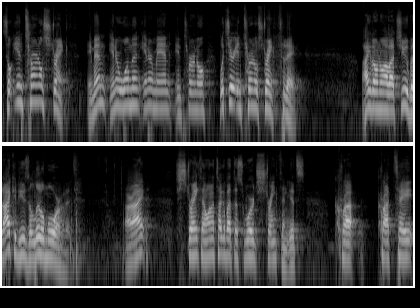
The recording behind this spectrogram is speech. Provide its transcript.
so internal strength. Amen? Inner woman, inner man, internal. What's your internal strength today? I don't know about you, but I could use a little more of it. All right? Strength. I want to talk about this word strengthen. It's krateao.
